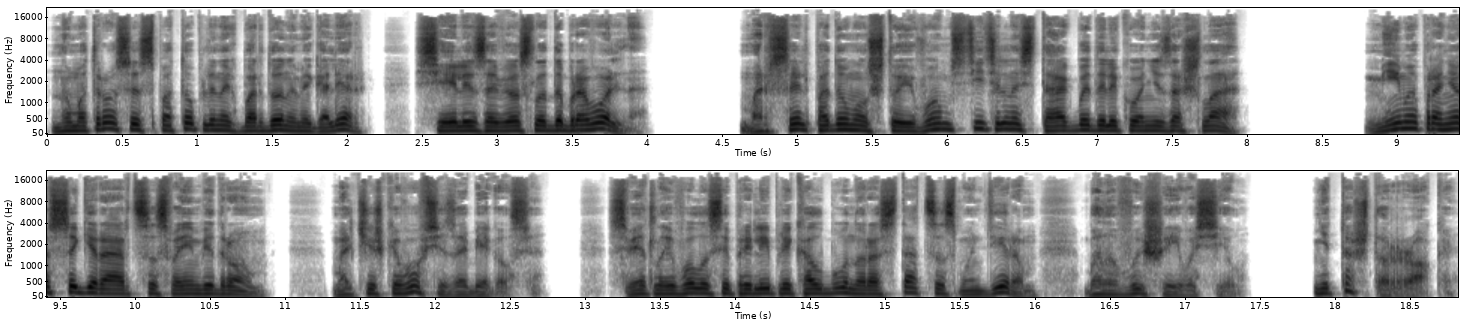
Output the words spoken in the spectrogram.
Но матросы с потопленных бордонами галер сели за весла добровольно. Марсель подумал, что его мстительность так бы далеко не зашла. Мимо пронесся Герард со своим ведром. Мальчишка вовсе забегался. Светлые волосы прилипли к лбу, но расстаться с мундиром было выше его сил. Не то что Рока.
